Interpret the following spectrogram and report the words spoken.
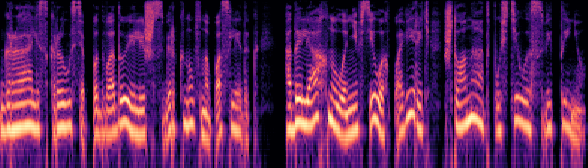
Грааль скрылся под водой, лишь сверкнув напоследок. Адель ахнула, не в силах поверить, что она отпустила святыню.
